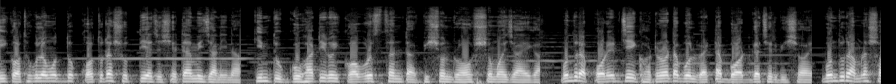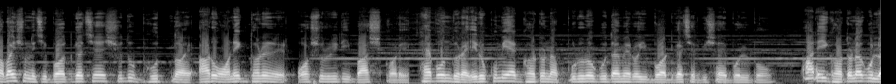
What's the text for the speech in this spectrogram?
এই কথাগুলোর মধ্যে কতটা সত্যি আছে সেটা আমি জানি না, কিন্তু গুহাটির ওই কবরস্থানটা ভীষণ রহস্যময় জায়গা। বন্ধুরা, পরের যে ঘটনাটা বলব, একটা বটগাছের বিষয়। বন্ধুরা, আমরা সবাই শুনেছি বটগাছে শুধু ভূত নয়, আরও অনেক ধরনের অশরীরই বাস করে। হ্যাঁ বন্ধুরা, এরকমই এক ঘটনা পুরনো গুদামের ওই বটগাছের বিষয়ে বলব। আর এই ঘটনাগুলো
